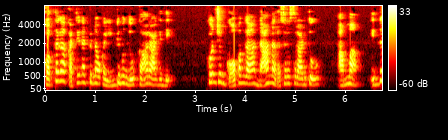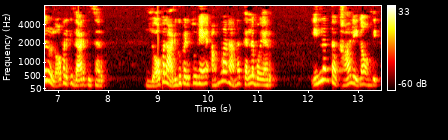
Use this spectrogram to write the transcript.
కొత్తగా కట్టినట్టున్న ఒక ఇంటి ముందు కారు ఆగింది. కొంచెం కోపంగా నాన్న రసరసలాడుతూ అమ్మ ఇద్దరు లోపలికి దారితీశారు లోపల అడుగు పెడుతూనే అమ్మా నాన్న తెల్లబోయారు. ఇల్లంతా ఖాళీగా ఉంది.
